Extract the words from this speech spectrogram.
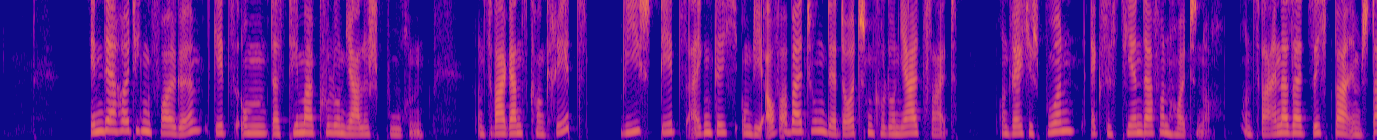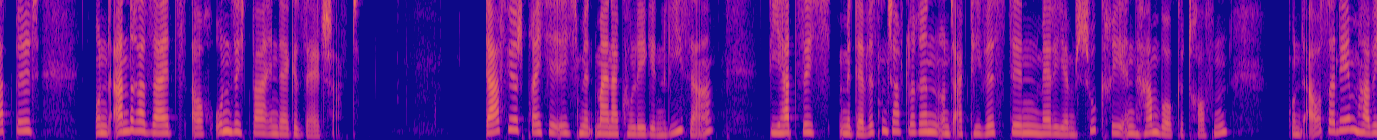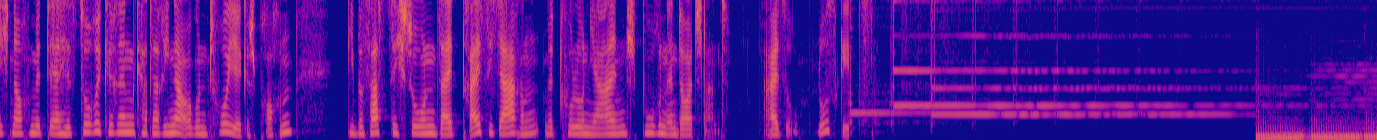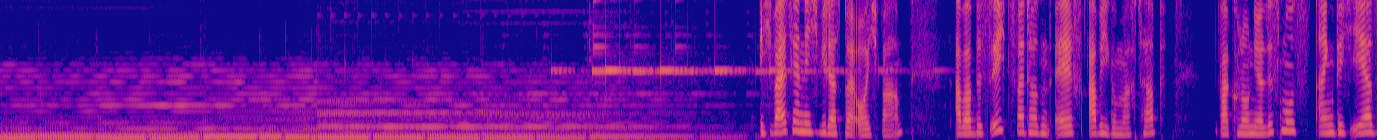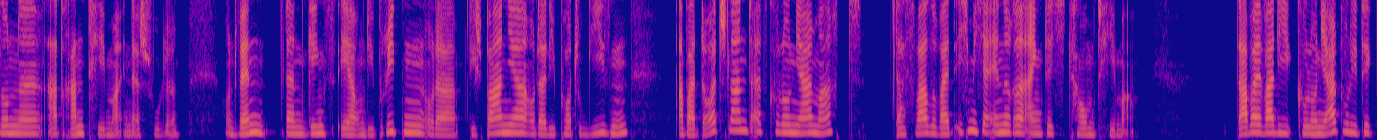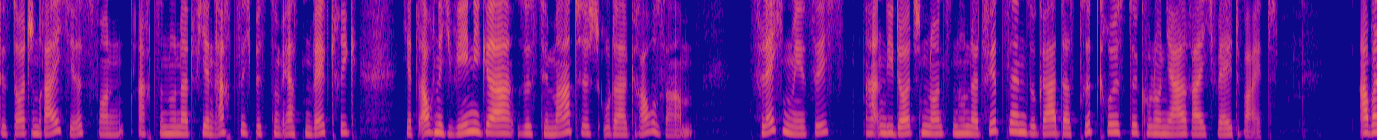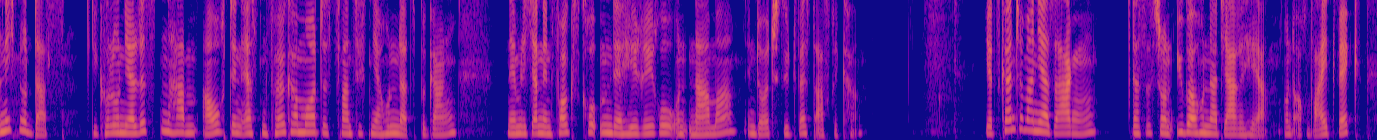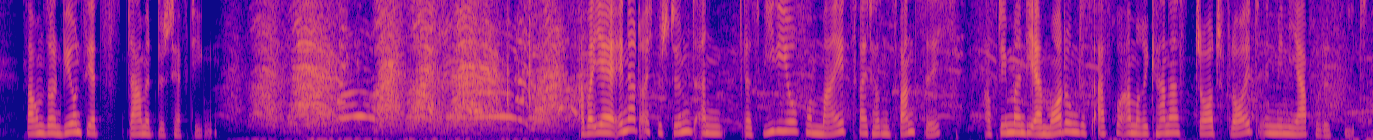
In der heutigen Folge geht es um das Thema koloniale Spuren. Und zwar ganz konkret, wie steht es eigentlich um die Aufarbeitung der deutschen Kolonialzeit? Und welche Spuren existieren davon heute noch? Und zwar einerseits sichtbar im Stadtbild und andererseits auch unsichtbar in der Gesellschaft. Dafür spreche ich mit meiner Kollegin Lisa. Die hat sich mit der Wissenschaftlerin und Aktivistin Miriam Shukri in Hamburg getroffen. Und außerdem habe ich noch mit der Historikerin Katharina Oguntoye gesprochen, die befasst sich schon seit 30 Jahren mit kolonialen Spuren in Deutschland. Also, los geht's. Ich weiß ja nicht, wie das bei euch war, aber bis ich 2011 Abi gemacht habe, war Kolonialismus eigentlich eher so eine Art Randthema in der Schule. Und wenn, dann ging es eher um die Briten oder die Spanier oder die Portugiesen. Aber Deutschland als Kolonialmacht, das war, soweit ich mich erinnere, eigentlich kaum Thema. Dabei war die Kolonialpolitik des Deutschen Reiches von 1884 bis zum Ersten Weltkrieg jetzt auch nicht weniger systematisch oder grausam. Flächenmäßig hatten die Deutschen 1914 sogar das drittgrößte Kolonialreich weltweit. Aber nicht nur das. Die Kolonialisten haben auch den ersten Völkermord des 20. Jahrhunderts begangen, nämlich an den Volksgruppen der Herero und Nama in Deutsch-Südwestafrika. Jetzt könnte man ja sagen, das ist schon über 100 Jahre her und auch weit weg. Warum sollen wir uns jetzt damit beschäftigen? Aber ihr erinnert euch bestimmt an das Video vom Mai 2020, auf dem man die Ermordung des Afroamerikaners George Floyd in Minneapolis sieht.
